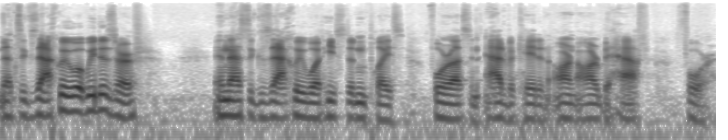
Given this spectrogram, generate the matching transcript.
That's exactly what we deserve, and that's exactly what He stood in place for us and advocated on our behalf for.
